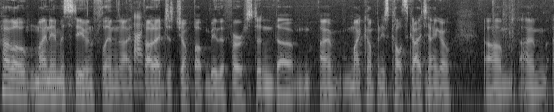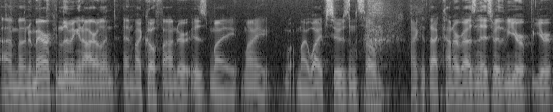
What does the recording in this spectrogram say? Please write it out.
Hello, my name is Stephen Flynn. And I Hi. thought I'd just jump up and be the first. And uh, my company is called Sky Tango. Um, I'm, I'm an American living in Ireland, and my co-founder is my, my, my wife, Susan. So Like that kind of resonates with me. You're, you're,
